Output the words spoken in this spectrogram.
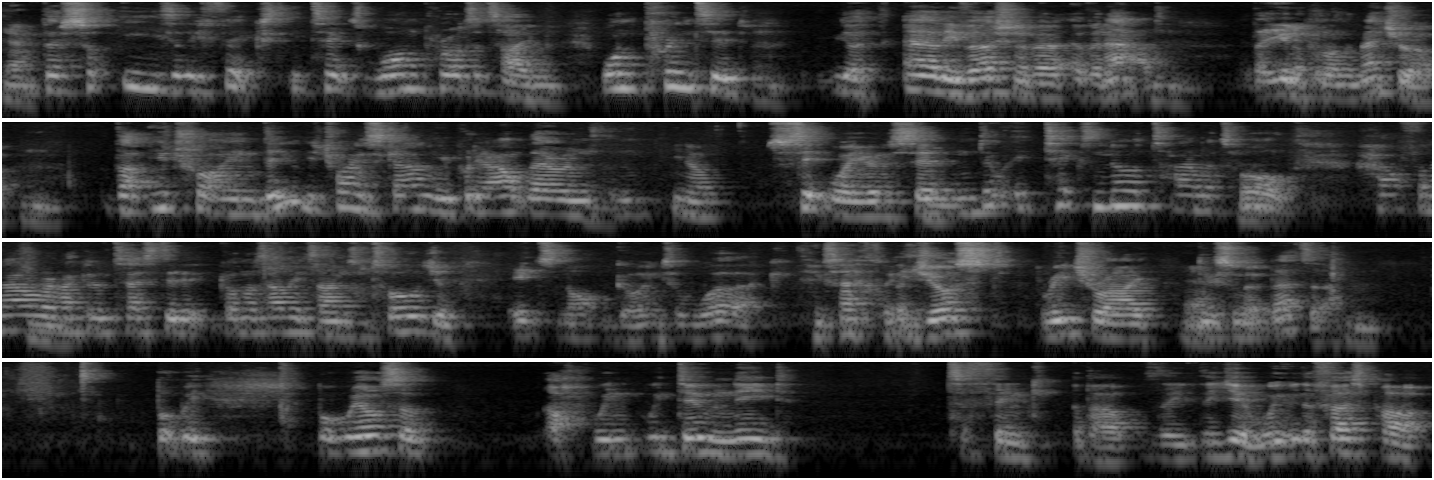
Yeah. they're so easily fixed. It takes one prototype, one printed Mm. you know, early version of, a, of an ad Mm. that you're going to put on the metro Mm. that you try and do. You try and scan, you put it out there and, and you know, sit where you're going to sit and do it. It takes no time at all. Half an hour and I could have tested it, God knows how many times, and told you it's not going to work Exactly. adjust, retry, Yeah. do something better. Mm. But we, but we also, oh, we, we do need to think about the the you. We, the first part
